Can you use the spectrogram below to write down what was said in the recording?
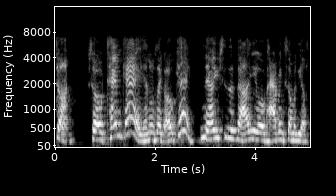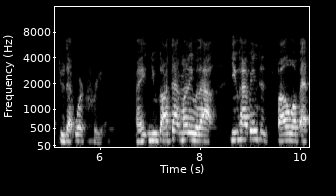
done. So 10K. And I was like, okay, now you see the value of having somebody else do that work for you, right? You got that money without you having to follow up at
